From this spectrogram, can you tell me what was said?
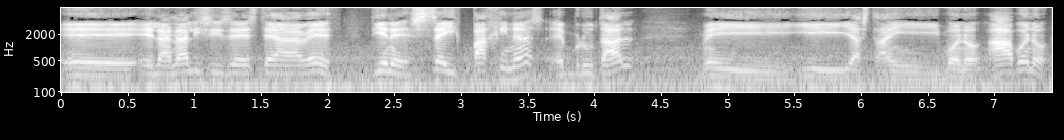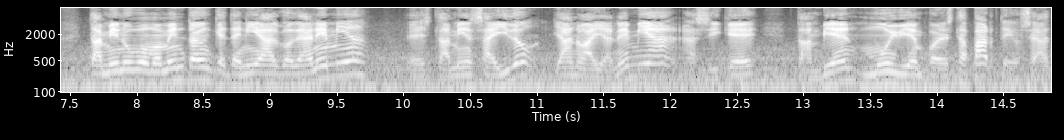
eh, el análisis de esta vez tiene seis páginas, es brutal. Y, y, ya está. Y bueno, ah, bueno, también hubo un momento en que tenía algo de anemia, también se ha ido, ya no hay anemia, así que también muy bien por esta parte. O sea,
